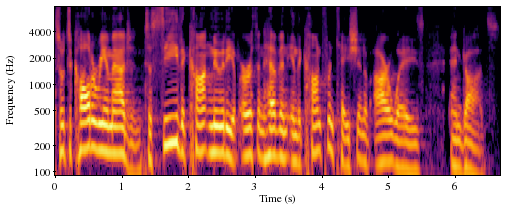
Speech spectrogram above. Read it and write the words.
So it's a call to reimagine, to see the continuity of earth and heaven in the confrontation of our ways and God's.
